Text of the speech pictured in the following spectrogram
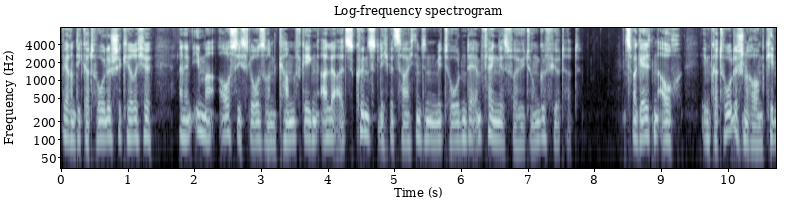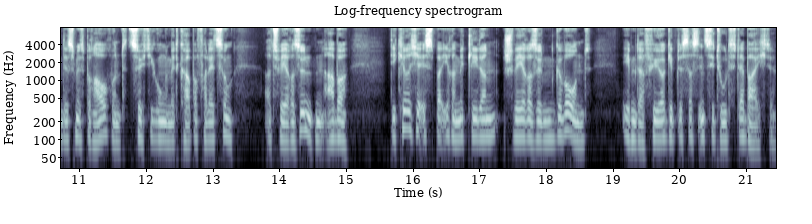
während die katholische Kirche einen immer aussichtsloseren Kampf gegen alle als künstlich bezeichneten Methoden der Empfängnisverhütung geführt hat. Zwar gelten auch im katholischen Raum Kindesmissbrauch und Züchtigungen mit Körperverletzung als schwere Sünden, aber die Kirche ist bei ihren Mitgliedern schwere Sünden gewohnt, eben dafür gibt es das Institut der Beichte.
